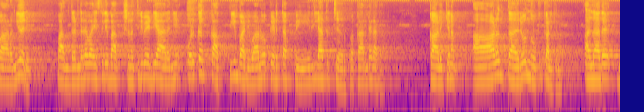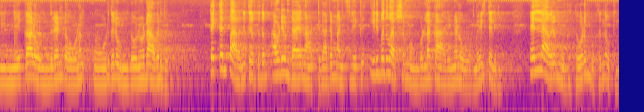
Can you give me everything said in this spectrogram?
പറഞ്ഞു തരും. പന്ത്രണ്ടര വയസ്സിൽ ഭക്ഷണത്തിന് വേണ്ടി അലഞ്ഞ് ഒടുക്കം കത്തിയും വടിവാളും ഒക്കെ എടുത്ത പേരില്ലാത്ത ചെറുപ്പക്കാരന്റെ കഥ. കളിക്കണം. ആളും തരവും നോക്കി കളിക്കണം. അല്ലാതെ നിന്നേക്കാൾ ഒന്ന് രണ്ട് ഓണം കൂടുതൽ ഉണ്ടോനോടാവരുത് തെക്കൻ പറഞ്ഞു തീർത്തതും അവിടെ ഉണ്ടായ നാട്ടുകാരുടെ മനസ്സിലേക്ക് ഇരുപത് വർഷം മുമ്പുള്ള കാര്യങ്ങൾ ഓർമ്മയിൽ തെളിഞ്ഞു. എല്ലാവരും മുഖത്തോടും മുഖം നോക്കി.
